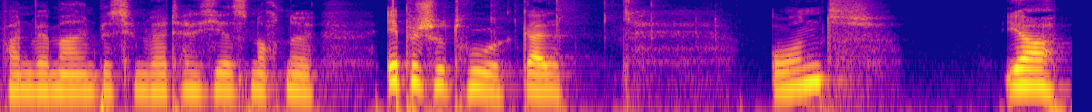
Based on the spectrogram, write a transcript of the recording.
Fahren wir mal ein bisschen weiter. Hier ist noch eine epische Truhe. Geil. Und ja,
